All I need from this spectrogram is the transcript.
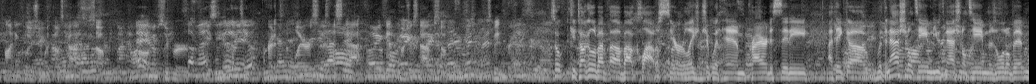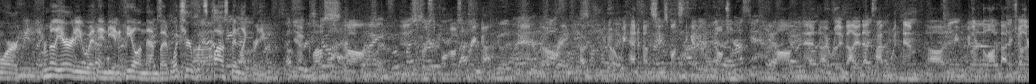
find inclusion with those guys. So um, super easy, and that's credit to the players and the staff and the coaching staff. So it's been great. So can you talk a little bit about, about Klauss, your relationship with him prior to City? I think uh, with the national team, the youth national team, there's a little bit more familiarity with Indy and Akil in them. But what's your what's Klauss been? Been like for you? Yeah, Klauss um, is first and foremost a great guy, and um, you know we had about six months together in Belgium, um, and I really value that time with him. Uh, we, we, learned a lot about each other,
